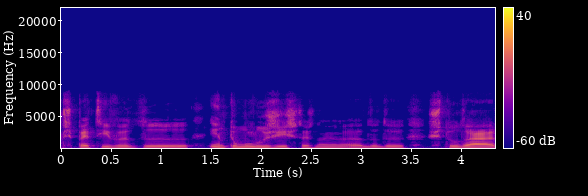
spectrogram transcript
perspectiva de entomologistas, é? de, de estudar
